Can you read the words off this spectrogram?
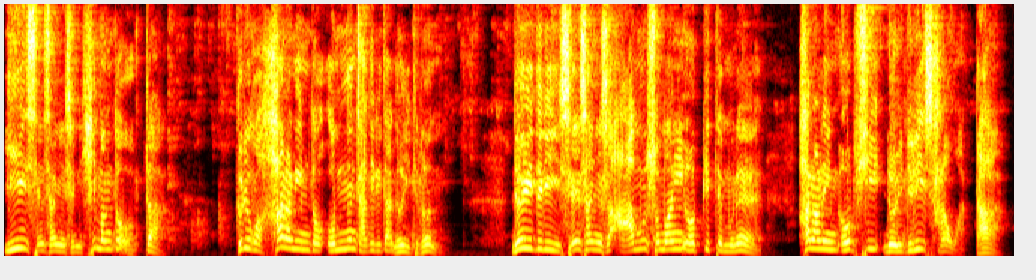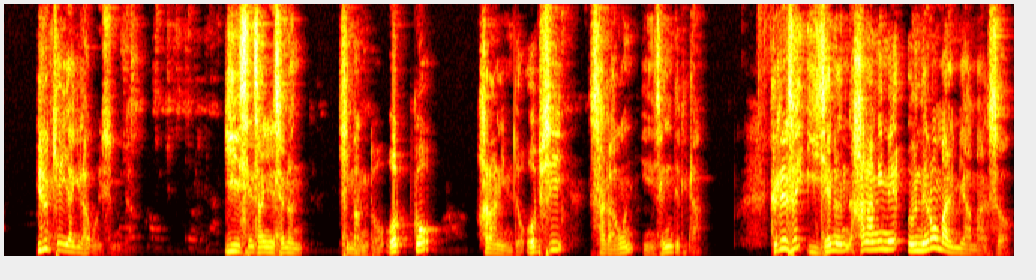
이 세상에서는 희망도 없다. 그리고 하나님도 없는 자들이다. 너희들은 너희들이 세상에서 아무 소망이 없기 때문에 하나님 없이 너희들이 살아왔다. 이렇게 이야기를 하고 있습니다. 이 세상에서는 희망도 없고 하나님도 없이 살아온 인생들이다. 그래서 이제는 하나님의 은혜로 말미암아서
